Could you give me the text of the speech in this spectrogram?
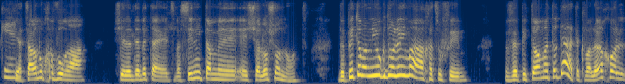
כן. יצרנו חבורה של ילדי בית העץ, ועשינו איתם שלוש עונות, ופתאום הם נהיו גדולים החצופים, ופתאום, אתה יודע, אתה כבר לא יכול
